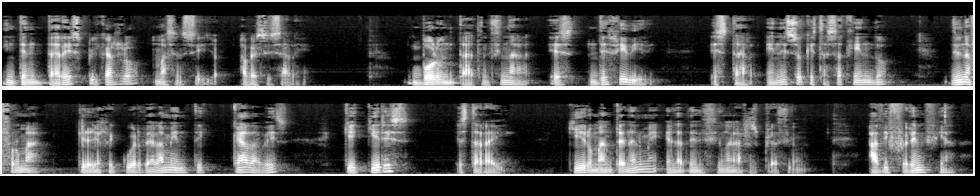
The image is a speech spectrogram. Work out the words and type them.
Intentaré explicarlo más sencillo, a ver si sale. Voluntad atencional es decidir estar en eso que estás haciendo de una forma que le recuerde a la mente cada vez que quieres estar ahí. Quiero mantenerme en la atención a la respiración. A diferencia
